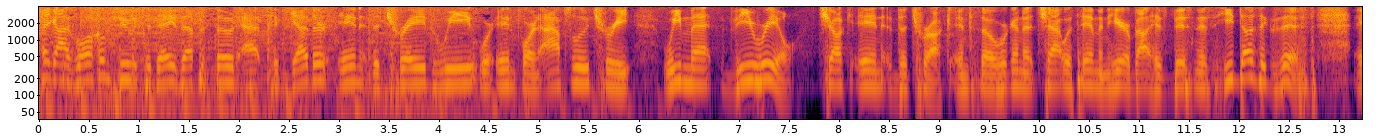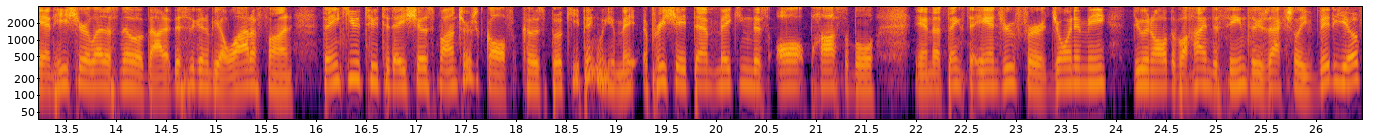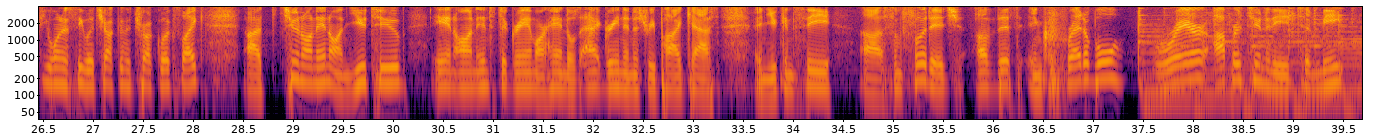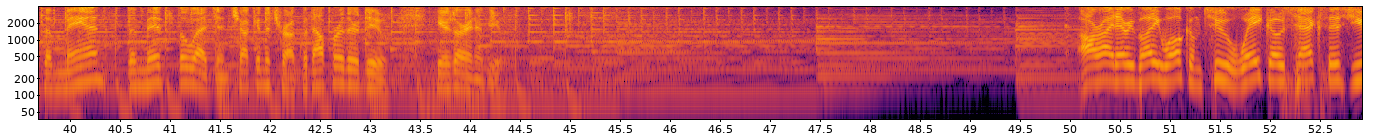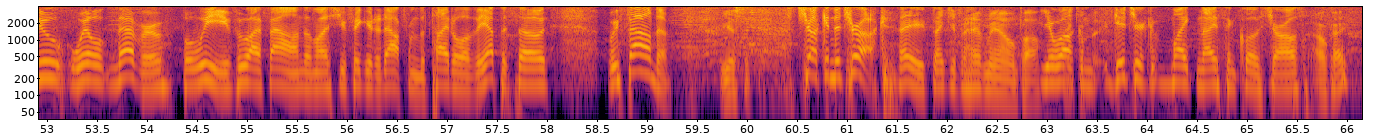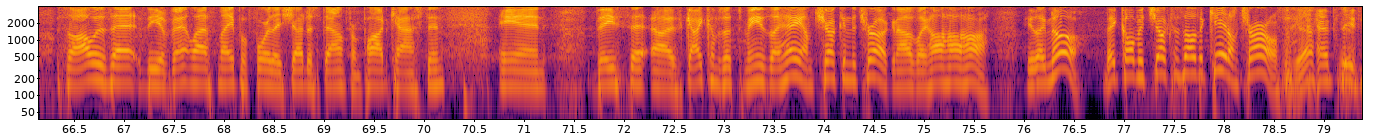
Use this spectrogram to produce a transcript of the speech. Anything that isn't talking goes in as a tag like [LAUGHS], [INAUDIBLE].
Hey guys, welcome to today's episode at Together in the Trades. We were in for an absolute treat. We met the real Chuck in the truck. And so we're going to chat with him and hear about his business. He does exist, and he sure let us know about it. This is going to be a lot of fun. Thank you to today's show sponsors, Gulf Coast Bookkeeping. We may appreciate them making this all possible. And uh, thanks to Andrew for joining me, doing all the behind the scenes. There's actually video if you want to see what Chuck in the truck looks like. Uh, tune on in on YouTube and on Instagram. Our handles at Green Industry Podcast, and you can see uh, some footage of this incredible, rare opportunity to meet the man, the myth, the legend, Chuck in the Truck. Without further ado, here's our interview. All right, everybody, welcome to Waco, Texas. You will never believe who I found unless you figured it out from the title of the episode. We found him. Yes. It's Chuck in the truck. Hey, thank you for having me on, Paul. You're welcome. Get your mic nice and close, Charles. Okay. So I was at the event last night before they shut us down from podcasting, and they said uh, this guy comes up to me. He's like, "Hey, I'm Chuck in the truck," and I was like, "Ha ha ha." He's like, "No, they called me Chuck since I was a kid. I'm Charles." [LAUGHS] Yeah, easy.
